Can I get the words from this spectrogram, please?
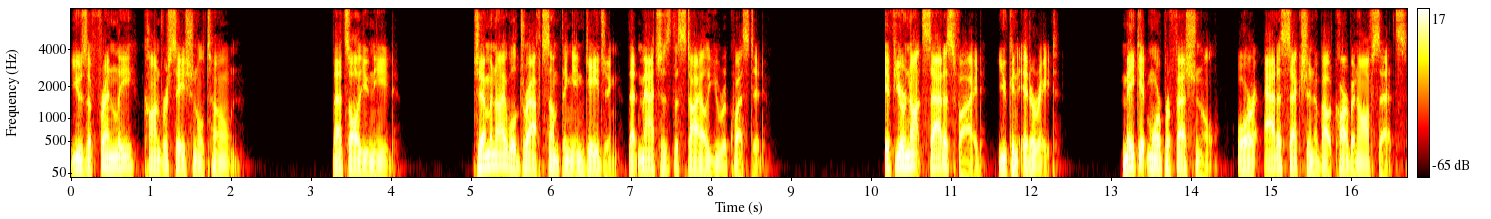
Use a friendly, conversational tone. That's all you need. Gemini will draft something engaging that matches the style you requested. If you're not satisfied, you can iterate. Make it more professional, or add a section about carbon offsets.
